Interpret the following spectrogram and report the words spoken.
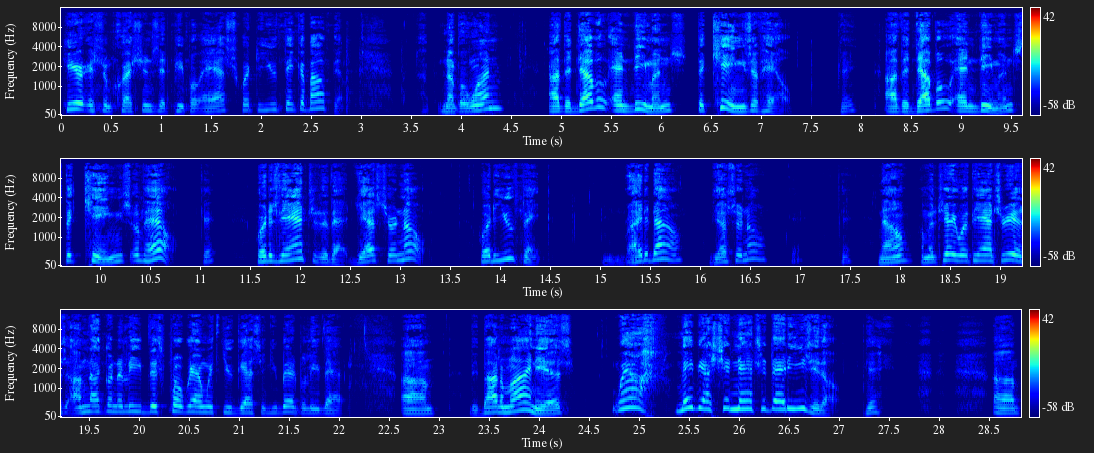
Here are some questions that people ask. What do you think about them? Number one, are the devil and demons the kings of hell? Okay? Are the devil and demons the kings of hell? What is the answer to that? Yes or no? What do you think? Write it down. Yes or no? Okay. okay. Now, I'm going to tell you what the answer is. I'm not going to leave this program with you guessing. You better believe that. Um, the bottom line is, well, maybe I shouldn't answer that easy, though. Okay. Um,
